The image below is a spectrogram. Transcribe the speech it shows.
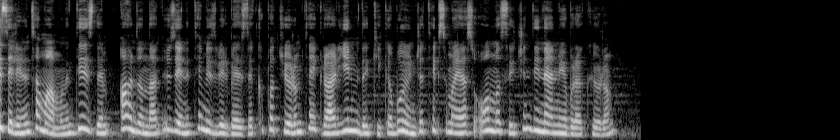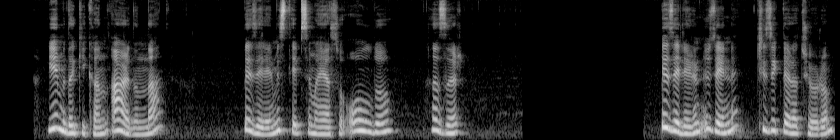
Bezelerin tamamını dizdim. Ardından üzerini temiz bir bezle kapatıyorum. Tekrar 20 dakika boyunca tepsi mayası olması için dinlenmeye bırakıyorum. 20 dakikanın ardından bezelerimiz tepsi mayası oldu. Hazır. Bezelerin üzerine çizikler atıyorum.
